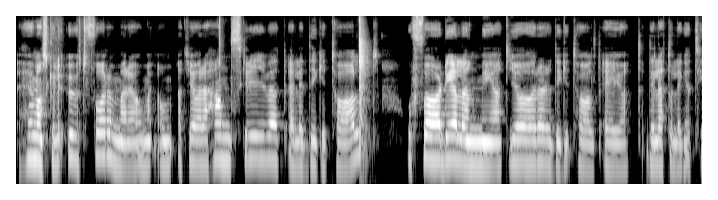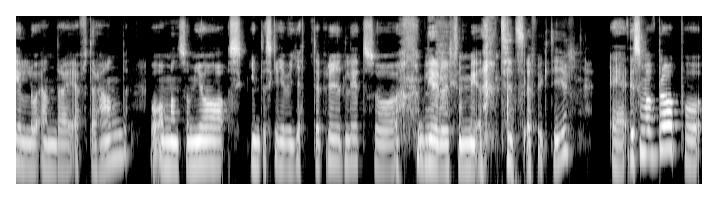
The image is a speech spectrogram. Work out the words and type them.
hur man skulle utforma det, om, om att göra handskrivet eller digitalt. Och fördelen med att göra det digitalt är ju att det är lätt att lägga till och ändra i efterhand. Och om man som jag inte skriver jätteprydligt så blir det liksom mer tidseffektivt. Eh, det som var bra på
